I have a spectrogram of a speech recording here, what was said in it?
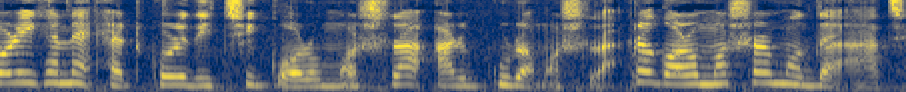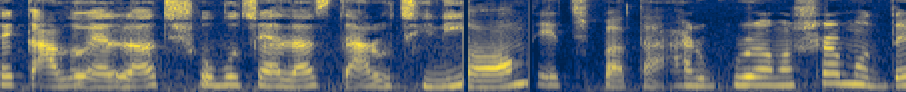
পরে এখানে অ্যাড করে দিচ্ছি গরম মশলা আর গুঁড়া মশলা। এটা গরম মশলার মধ্যে আছে কালো এলাচ, সবুজ এলাচ, দারুচিনি, লং, তেজপাতা আর গুঁড়া মশলার মধ্যে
